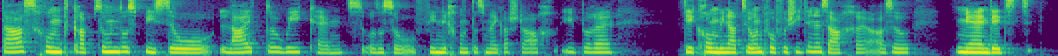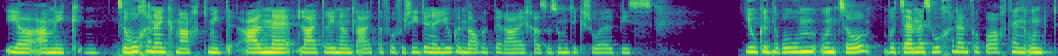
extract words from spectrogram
das kommt gerade besonders bei so Leiter-Weekends oder so, finde ich, kommt das mega stark über die Kombination von verschiedenen Sachen. Also wir haben jetzt ja amig so Wochenende gemacht mit allen Leiterinnen und Leitern von verschiedenen Jugendarbeitsbereichen, also Sonntagsschule bis Jugendraum und so, wo zusammen das Wochenende verbracht haben und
